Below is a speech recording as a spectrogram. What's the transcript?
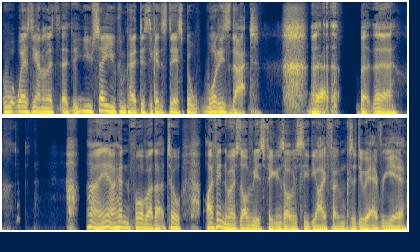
"Where's the analytics? You say you compared this against this, but what is that?" Yeah. Uh, but there. Oh, yeah, I hadn't thought about that at all. I think the most obvious thing is obviously the iPhone because I do it every year.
